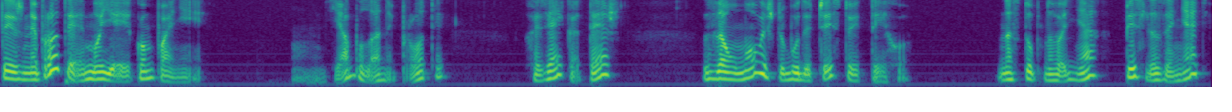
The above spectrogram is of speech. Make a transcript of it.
Ти ж не проти моєї компанії? Я була не проти. Хазяйка теж, за умови, що буде чисто і тихо. Наступного дня, після занять,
